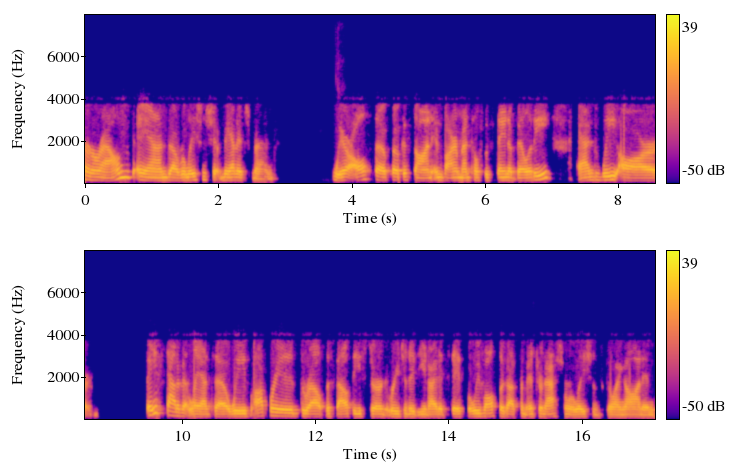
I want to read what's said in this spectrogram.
turnarounds and uh, relationship management. We are also focused on environmental sustainability, and we are based out of Atlanta. We've operated throughout the southeastern region of the United States, but we've also got some international relations going on in,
